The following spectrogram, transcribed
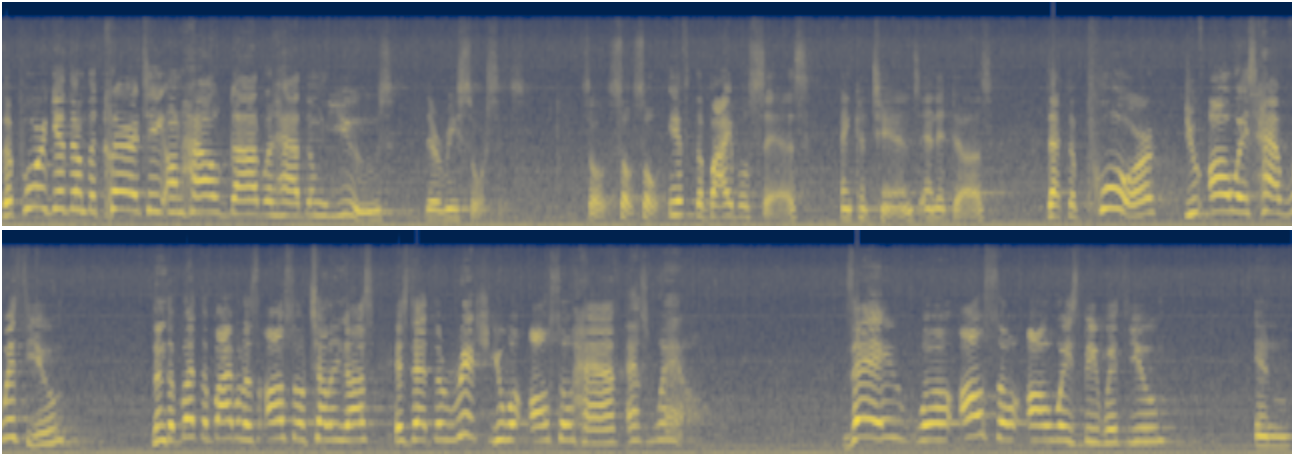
The poor give them the clarity on how God would have them use their resources. So, so, so if the Bible says and contends, and it does, that the poor you always have with you, then the, what the Bible is also telling us is that the rich you will also have as well. They will also always be with you and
